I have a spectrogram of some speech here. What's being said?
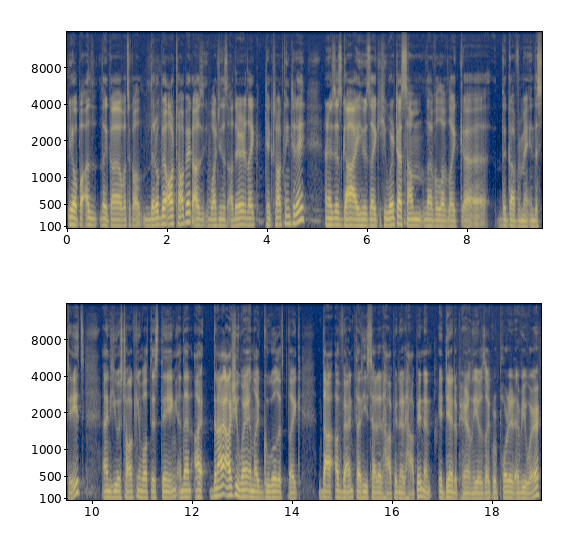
Yo, but uh, like uh, what's it called? Little bit off topic. I was watching this other like TikTok thing today, and there's this guy. He was like he worked at some level of like uh the government in the states, and he was talking about this thing. And then I then I actually went and like googled if like that event that he said had happened had happened, and it did. Apparently, it was like reported everywhere.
